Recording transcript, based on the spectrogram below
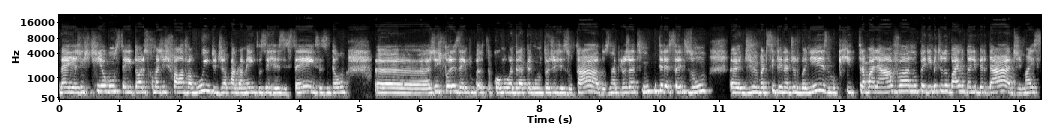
né? E a gente tinha alguns territórios, como a gente falava muito, de apagamentos e resistências. Então, uh, a gente, por exemplo, como o André perguntou de resultados, né? Projetos muito interessantes, um uh, de uma disciplina de urbanismo que trabalhava no perímetro do bairro da Liberdade, mas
